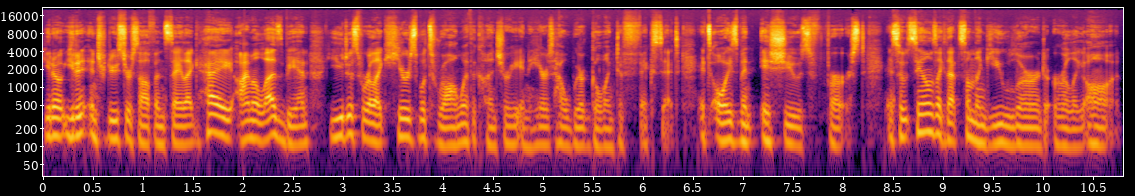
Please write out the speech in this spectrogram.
you know, you didn't introduce yourself and say like, hey, I'm a lesbian. You just were like, here's what's wrong with the country and here's how we're going to fix it. It's always been issues first. And so it sounds like that's something you learned early on.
